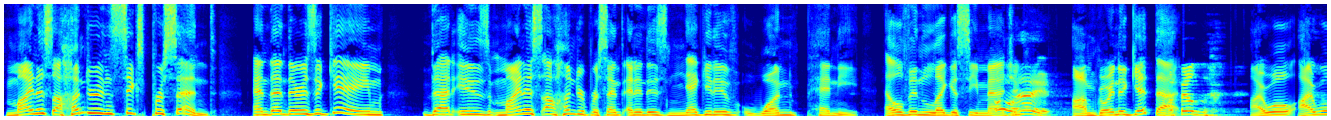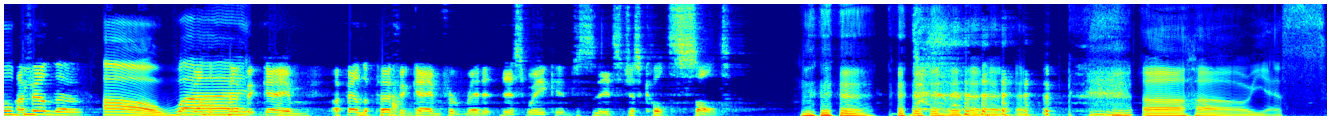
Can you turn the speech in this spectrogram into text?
minus 106% and then there is a game that is minus 100% and it is negative one penny Elven Legacy Magic. Oh, hey, I'm going to get I that. found the, I will. I will. I Be, found the oh, what? I found the perfect game. I found the perfect game for Reddit this week. It just, it's just called Salt. Uh, oh yes.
